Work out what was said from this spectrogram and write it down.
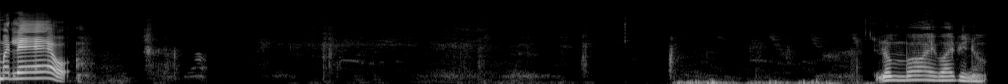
หมดแล้วลมบ่อยไว้พี่น้อง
